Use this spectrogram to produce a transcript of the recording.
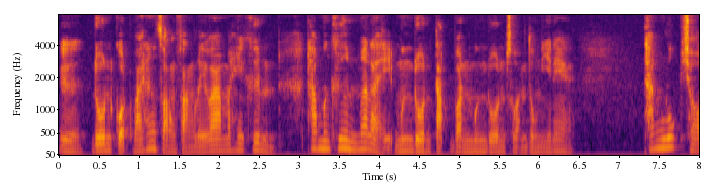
เออโดนกดไว้ทั้งสองฝั่งเลยว่าไม่ให้ขึ้น ถ้ามึงขึ้นเมื่อไหร่มึงโดนตัดบอลมึงโดนสวนตรงนี้แน่ ทั้งลูกชอ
